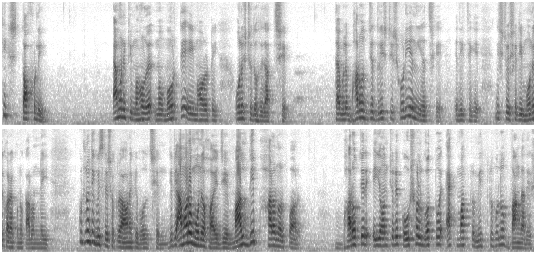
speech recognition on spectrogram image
ঠিক তখনই এমন একটি মহরে মুহূর্তে এই মহরটি অনুষ্ঠিত হতে যাচ্ছে। তাই বলে ভারত যে দৃষ্টি সরিয়ে নিয়েছে এদিক থেকে, নিশ্চয়ই সেটি মনে করার কোনো কারণ নেই। কূটনৈতিক বিশ্লেষকরা অনেকে বলছেন যেটি আমারও মনে হয় যে মালদ্বীপ হারানোর পর ভারতের এই অঞ্চলে কৌশলগত একমাত্র মিত্র হলো বাংলাদেশ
